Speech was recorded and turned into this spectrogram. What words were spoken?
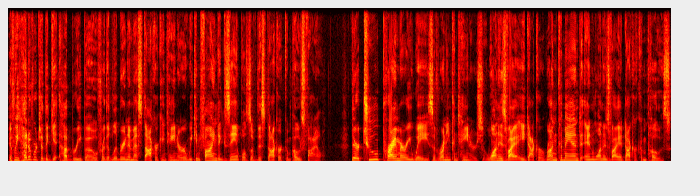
If we head over to the GitHub repo for the LibreNMS Docker container, we can find examples of this Docker Compose file. There are two primary ways of running containers. One is via a docker run command, and one is via docker compose.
